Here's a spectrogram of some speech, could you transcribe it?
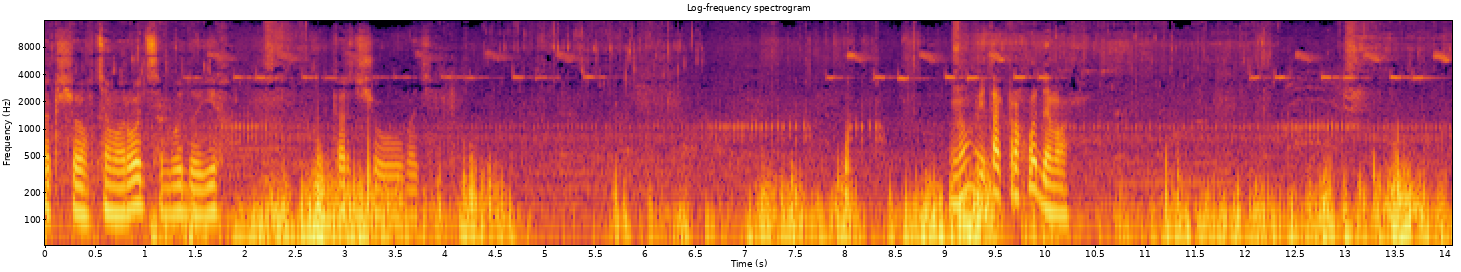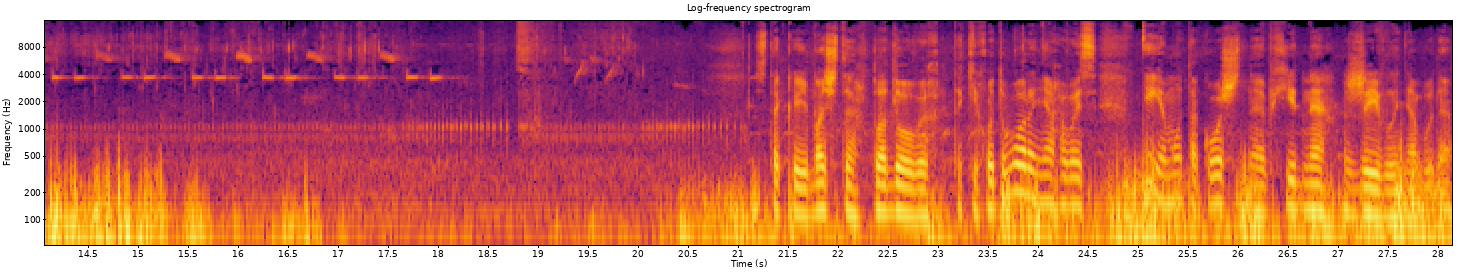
Так що в цьому році буду їх карчовувати. Ну і так проходимо. Ось такий, бачите, в плодових таких утвореннях весь, і йому також необхідне живлення буде.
